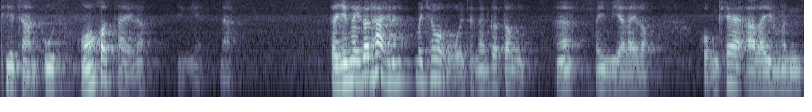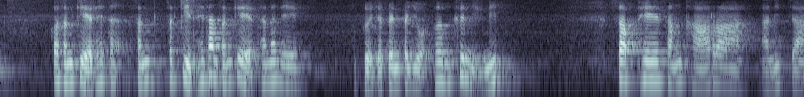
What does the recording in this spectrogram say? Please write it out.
ที่อาจารย์พูด อ๋อเข้าใจแล้วอย่างเงี้ยนะ แต่ยังไงก็ได้นะ ไม่ใช่ว่าโอ้ยทั้งนั้นก็ต้องฮะ ไม่มีอะไรหรอก ผมแค่อะไรมันก็สังเกตให้สังสกิดให้ท่านสังเกตเท่านั้นเอง เผื่อจะเป็นประโยชน์เพิ่มขึ้นอีกนิดสัพเพสังขาราอนิจจา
